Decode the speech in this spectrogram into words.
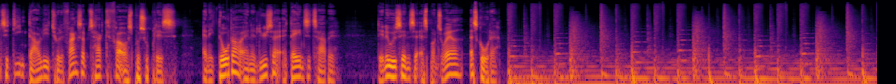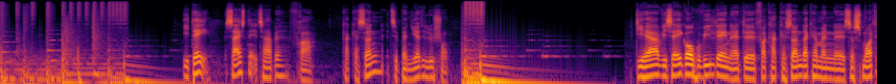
til din daglige Tour de France-optakt fra os på Suples. Anekdoter og analyser af dagens etape. Denne udsendelse er sponsoreret af Skoda. I dag 16. etape fra Carcassonne til Bagnères de Luchon. De her, vi sagde i går på hviledagen, at øh, fra Carcassonne, der kan man øh, så småt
